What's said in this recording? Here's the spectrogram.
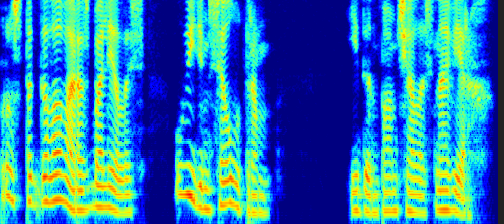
просто голова разболелась. Увидимся утром». Иден помчалась наверх.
